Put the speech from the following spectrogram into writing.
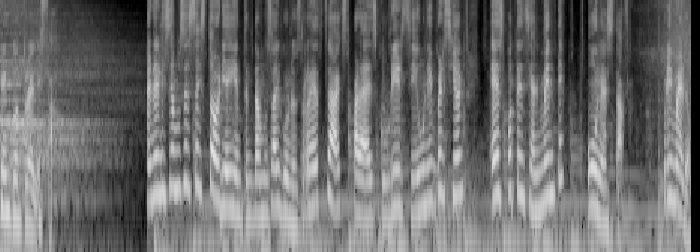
que encontró el Estado. Analicemos esta historia y intentamos algunos red flags para descubrir si una inversión es potencialmente una estafa. Primero,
